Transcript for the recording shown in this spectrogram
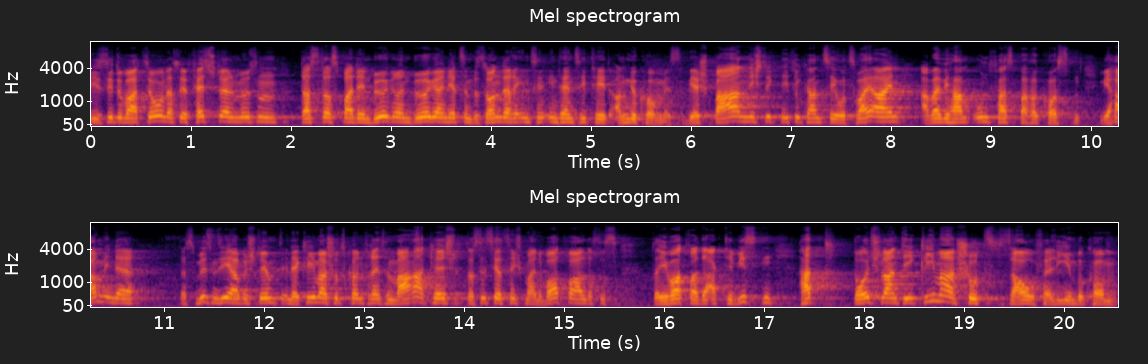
die Situation, dass wir feststellen müssen, dass das bei den Bürgerinnen und Bürgern jetzt in besonderer Intensität angekommen ist. Wir sparen nicht signifikant CO2 ein, aber wir haben unfassbare Kosten. Wir haben in der das wissen Sie ja bestimmt, in der Klimaschutzkonferenz in Marrakesch, das ist jetzt nicht meine Wortwahl, das ist die Wortwahl der Aktivisten, hat Deutschland die Klimaschutzsau verliehen bekommen,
